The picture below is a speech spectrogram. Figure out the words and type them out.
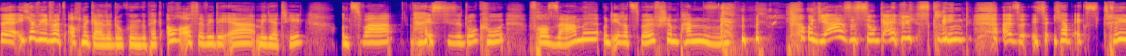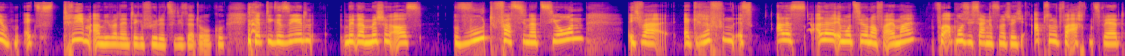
Naja, ich habe jedenfalls auch eine geile Doku im Gepäck, auch aus der WDR-Mediathek. Und zwar heißt diese Doku Frau Same und ihre zwölf Schimpansen. Und ja, es ist so geil, wie es klingt. Also ich, ich habe extrem, extrem ambivalente Gefühle zu dieser Doku. Ich habe die gesehen mit einer Mischung aus Wut, Faszination. Ich war ergriffen, ist alles, alle Emotionen auf einmal. Vorab muss ich sagen, es ist natürlich absolut verachtenswert,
